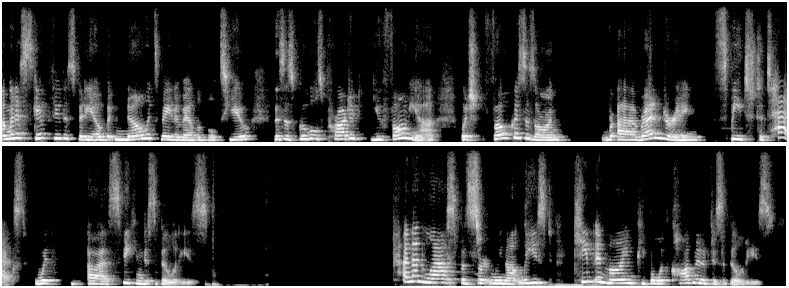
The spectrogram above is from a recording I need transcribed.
I'm going to skip through this video, but know it's made available to you. This is Google's Project Euphonia, which focuses on uh, rendering speech to text with uh, speaking disabilities. And then last but certainly not least, keep in mind people with cognitive disabilities.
